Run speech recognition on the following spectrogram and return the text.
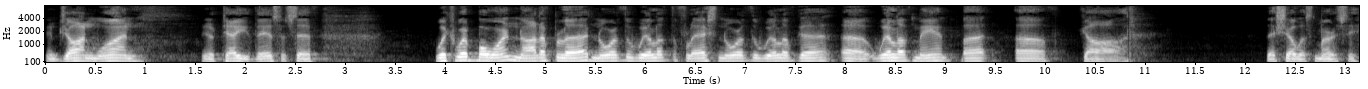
In John 1, it'll tell you this it says, which were born not of blood, nor of the will of the flesh, nor of the will of God, uh, will of man, but of God that show us mercy.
